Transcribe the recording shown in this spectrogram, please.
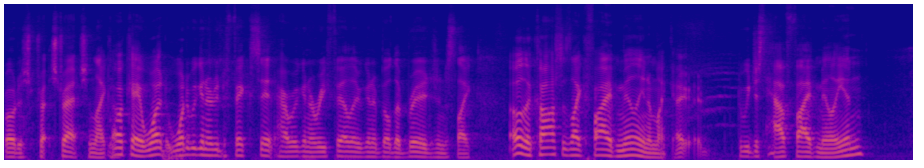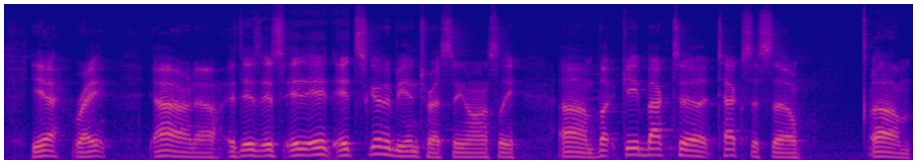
road of stre- stretch, and like, okay, what what are we gonna do to fix it? How are we gonna refill? it? Are we gonna build a bridge? And it's like, oh, the cost is like five million. I'm like, uh, do we just have five million? Yeah, right. I don't know. It is. It's it, it it's gonna be interesting, honestly. Um, but getting back to Texas, though, um,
